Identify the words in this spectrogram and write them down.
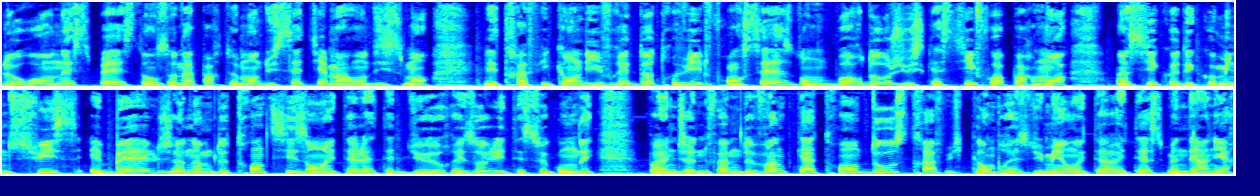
000 euros en espèces dans un appartement du 7e arrondissement. Les trafiquants livraient d'autres villes françaises, dont Bordeaux, jusqu'à 6 fois par mois, ainsi que des communes suisses et belges. Un homme de 36 ans était à la tête du réseau. Il était secondé par une jeune femme de 24 ans. 12 trafiquants brésumés ont été arrêtés la semaine dernière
